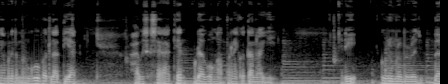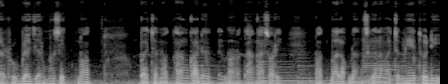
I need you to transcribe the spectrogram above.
yang teman gue buat latihan. Habis selesai latihan udah gue nggak pernah ikutan lagi. Jadi gue belum belajar, baru belajar musik not baca not angka dan not angka sorry not balok dan segala macamnya itu di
